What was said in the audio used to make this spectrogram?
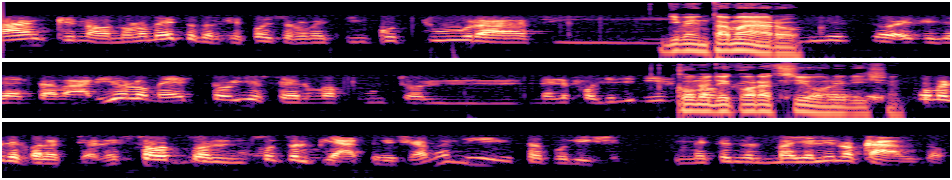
Anche no, non lo metto perché poi se lo metti in cottura si... Diventa amaro. E si diventa amaro. Io lo metto, io servo appunto il, nelle foglie di mirto. Come decorazione, come, dice. Come decorazione, sotto il, sotto il piatto, diciamo, lì saporisce, mettendo il maialino caldo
